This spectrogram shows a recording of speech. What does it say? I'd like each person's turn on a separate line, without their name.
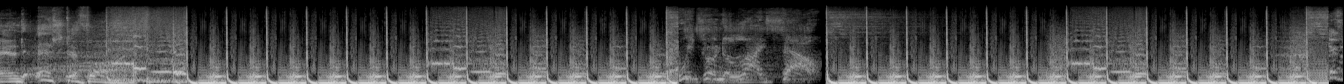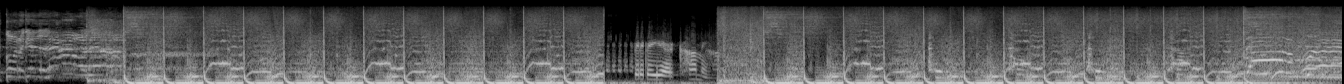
and S-Te-Fan.
We turn the lights out.
They are coming.
Celebrate!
